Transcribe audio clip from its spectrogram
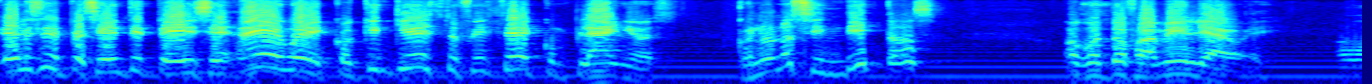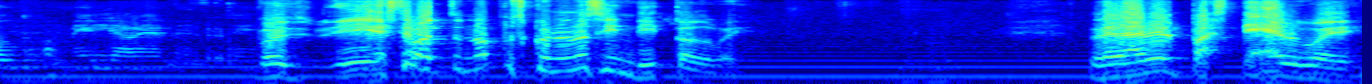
Él es el presidente y te dice, ay, güey, ¿con quién quieres tu fiesta de cumpleaños? ¿Con unos inditos o con tu familia, güey? Con tu familia, obviamente. Pues, y este vato, no, pues con unos inditos, güey. Le dan el pastel, güey.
